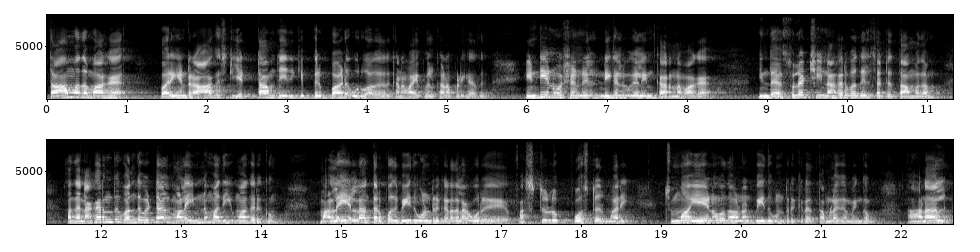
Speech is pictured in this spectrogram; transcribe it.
தாமதமாக வருகின்ற ஆகஸ்ட் எட்டாம் தேதிக்கு பிற்பாடு உருவாகுவதற்கான வாய்ப்புகள் காணப்படுகிறது. இந்தியன் ஓஷனில் நிகழ்வுகளின் காரணமாக இந்த சுழற்சி நகர்வதில் சற்று தாமதம். அந்த நகர்ந்து வந்துவிட்டால் மழை இன்னும் அதிகமாக இருக்கும். மழையெல்லாம் தற்போது பெய்து கொண்டிருக்கிறதெல்லாம் ஒரு ஃபஸ்ட்டு லுக் போஸ்டர் மாதிரி. சும்மா ஏனோ தானோன்னு பெய்து கொண்டிருக்கிறது தமிழகம் எங்கும். ஆனால்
